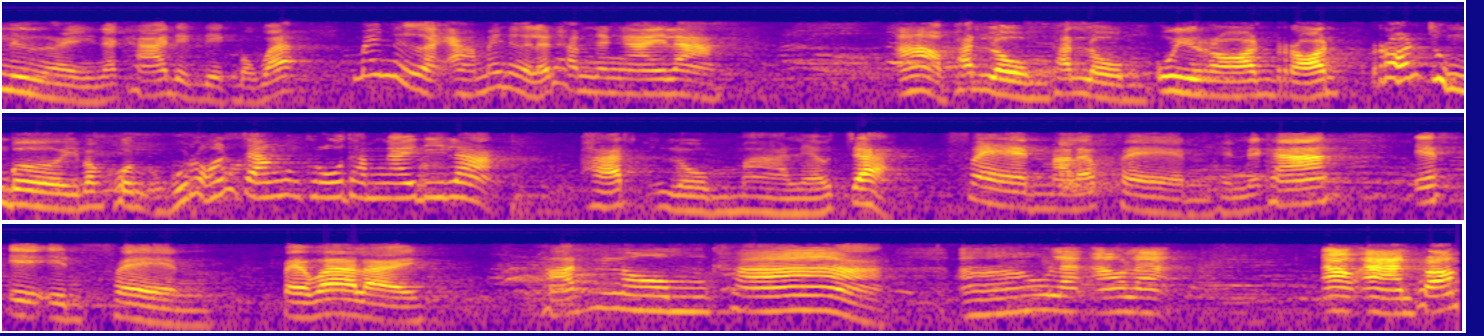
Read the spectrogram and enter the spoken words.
เหนื่อยนะคะ เด็กๆ บอกว่า ไม่เหนื่อยอะไม่เหนื่อยแล้วทำยังไงล่ะ อ้าวพัดลม พัดลม อุ้ยร้อนร้อน ร้อนจุงเบย บางคนโอ้โหร้อนจังคุณครูทำไงดีล่ะ พัดลมมาแล้วจ้ะแฟนมาแล้วแฟนเห็นไหมคะ F A N แฟน แปลว่าอะไร พัดลมค่ะ เอาละเอาละเอาอ่านพร้อม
